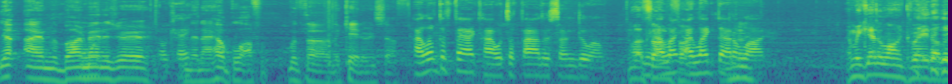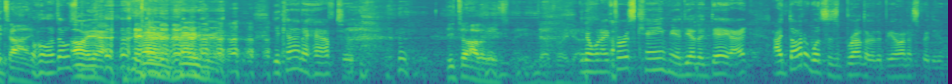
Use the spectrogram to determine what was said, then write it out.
Yep, I am the bar oh. manager. Okay. And then I help a lot with the, uh, the catering stuff. I love the fact how it's a father-son duo. Well, I, it's mean, I, all like, fun. I like that a mm-hmm. lot. And we get along great all the time. Well, that was, Oh yeah, very very great. You kind of have to. He tolerates me. He definitely does. You know, when I first came here the other day, I, I thought it was his brother, to be honest with you.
